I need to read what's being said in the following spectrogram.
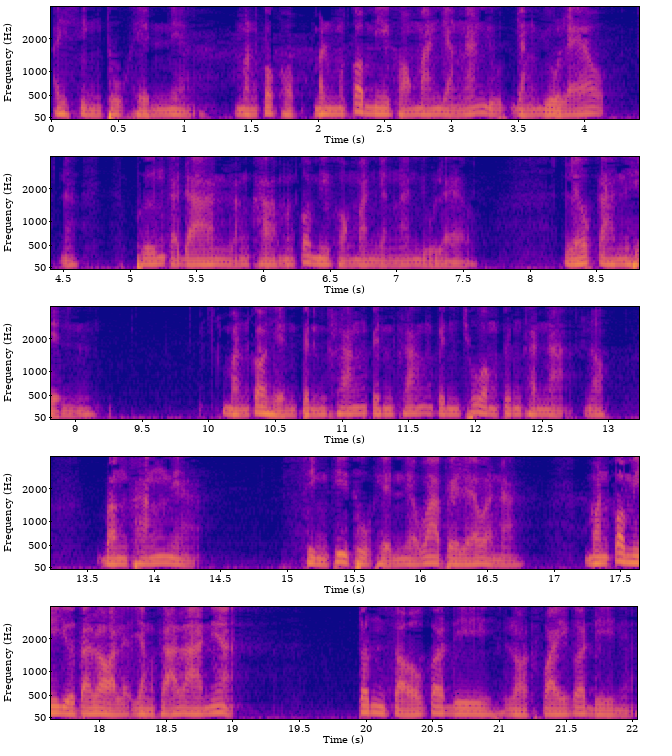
ไอสิ่งถูกเห็นเนี่ย มันก็ขอบมันมันก็มีของมันอย่างนั้นอยู่อย่างอยู่แล้วนะพื้นกระดานหลังคา มันก็มีของมันอย่างนั้นอยู่แล้ว แล้วการเห็น มันก็เห็นเป็นครั้งเป็นครั้งเป็นช่วงเป็นขณะเนาะบางครั้งเนี่ย สิ่งที่ถูกเห็นเนี่ยว่าไปแล้วอะนะมันก็มีอยู่ตลอดแหละอย่างศาลาเนี่ย ต้นเสาก็ดี หลอดไฟก็ดีเนี่ย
